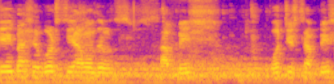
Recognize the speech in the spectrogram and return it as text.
যেই পাশে বসছি আমাদের ছাব্বিশ পঁচিশ ছাব্বিশ।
